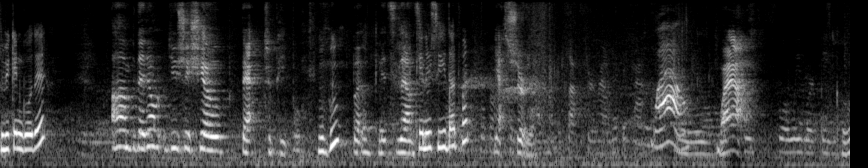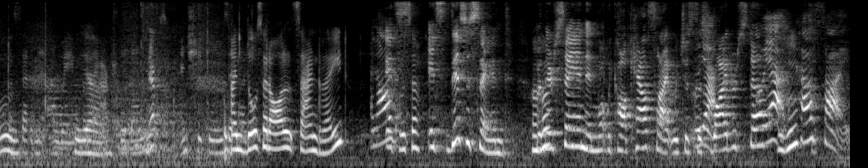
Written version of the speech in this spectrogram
We can go there? Um, but they don't usually show that to people. Mm-hmm. But it's downstairs. Can I see that one? Yes, sure. Wow. Wow. slowly working Cool. the sediment away from Yeah. the actual bones. Yep. And she glues it And those are all sand, right? And all It's, it's this is sand, but there's sand in what we call calcite, which is this yeah. whiter stuff. oh yeah, calcite.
